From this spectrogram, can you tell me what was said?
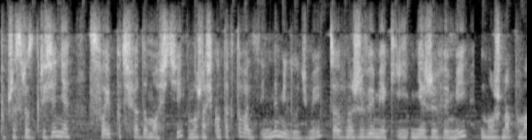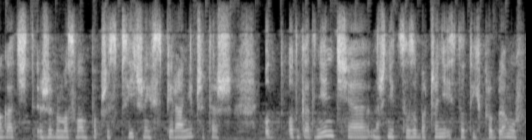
Poprzez rozgryzienie swojej podświadomości można się kontaktować z innymi ludźmi, zarówno żywymi, jak i nieżywymi. Można pomagać żywym osobom poprzez psychiczne ich wspieranie, czy też od, odgadnięcie, znaczy nieco zobaczenie istoty ich problemów,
